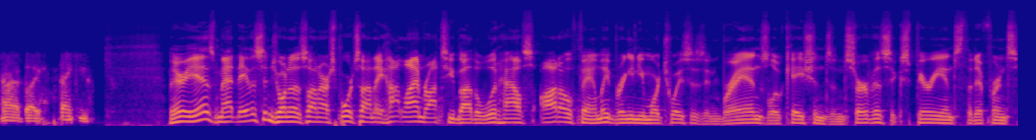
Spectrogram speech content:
All right, buddy. Thank you. There he is, Matt Davison, joining us on our Sports Sunday Hotline, brought to you by the Woodhouse Auto Family, bringing you more choices in brands, locations, and service. Experience the difference.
